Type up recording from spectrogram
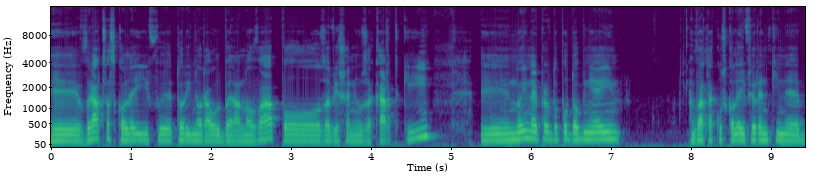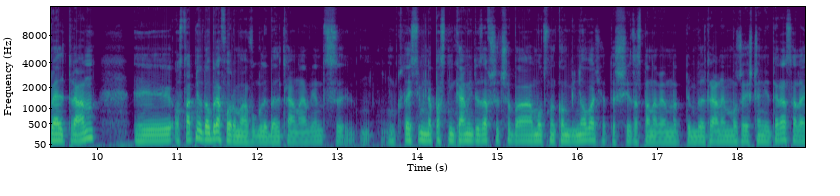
Y, wraca z kolei w Torino Raul Belanowa po zawieszeniu za kartki. Y, no i najprawdopodobniej w ataku z kolei Fiorentiny Beltran. Ostatnio dobra forma w ogóle Beltrana, więc tutaj z tymi napastnikami to zawsze trzeba mocno kombinować. Ja też się zastanawiam nad tym Beltranem, może jeszcze nie teraz, ale,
